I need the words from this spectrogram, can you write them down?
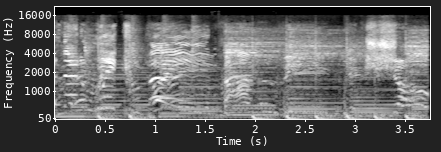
and then we complain. Minor league picture show.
